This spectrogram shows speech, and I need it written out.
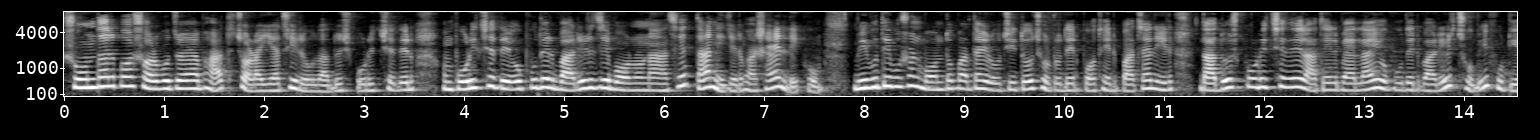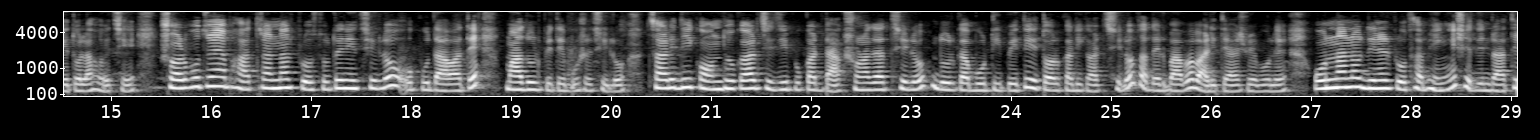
সন্ধ্যার পর সর্বজয়া ভাত চড়াইয়াছিল। দ্বাদশ পরিচ্ছেদের, পরিচ্ছেদে অপুদের বাড়ির যে বর্ণনা আছে, তা নিজের ভাষায় লেখো। বিভূতিভূষণ বন্দ্যোপাধ্যায় রচিত ছোটদের পথের পাঁচালীর দ্বাদশ পরিচ্ছেদে রাতের বেলায় অপুদের বাড়ির ছবি ফুটিয়ে তোলা হয়েছে। সর্বজয়া ভাত রান্নার প্রস্তুতি নিচ্ছিল, অপু দাওয়াতে মাদুর পেতে বসেছিল। চারিদিক অন্ধকার চিজি পোকার ডাক শোনা যাচ্ছিল। দুর্গা বটি পেতে তরকারি কাটছিল, তাদের বাবা বাড়িতে আসবে বলে। অন্যান্য দিনের প্রথা ভেঙে সেদিন রাতে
